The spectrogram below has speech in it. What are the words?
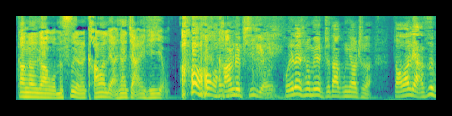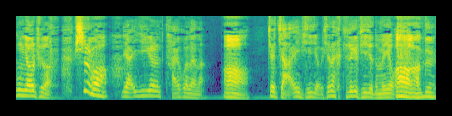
刚刚刚，我们四个人扛了两箱假 A 啤酒，哦，扛着啤酒回来的时候没有直达公交车，倒了两次公交车，是吗？俩一个人抬回来了，啊叫假 A 啤酒，现在这个啤酒都没有了。啊，对，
